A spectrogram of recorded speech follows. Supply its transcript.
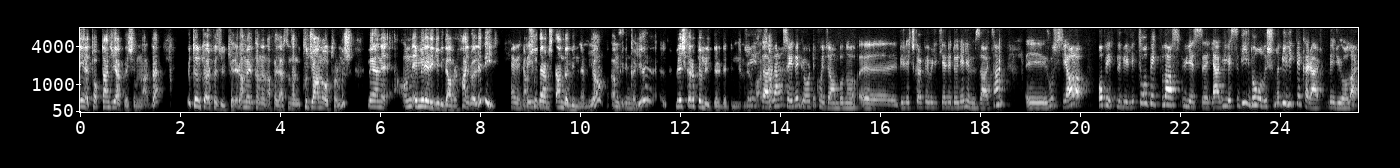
yine toptancı yaklaşımlarda bütün körfez ülkeleri Amerika'nın affedersiniz hani kucağına oturmuş ve yani onun emirleri gibi davran. Hayır öyle değil. Evet, yani Suudi Arabistan da dinlemiyor Amerika'yı. Birleşik Arap Emirlikleri de dinlemiyor Ki bazen. Zaten şeyde gördük hocam bunu. E, Birleşik Arap Emirlikleri'ne dönelim zaten. E, Rusya OPEC'le birlikte OPEC Plus üyesi yani üyesi değil de o oluşumda birlikte karar veriyorlar.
